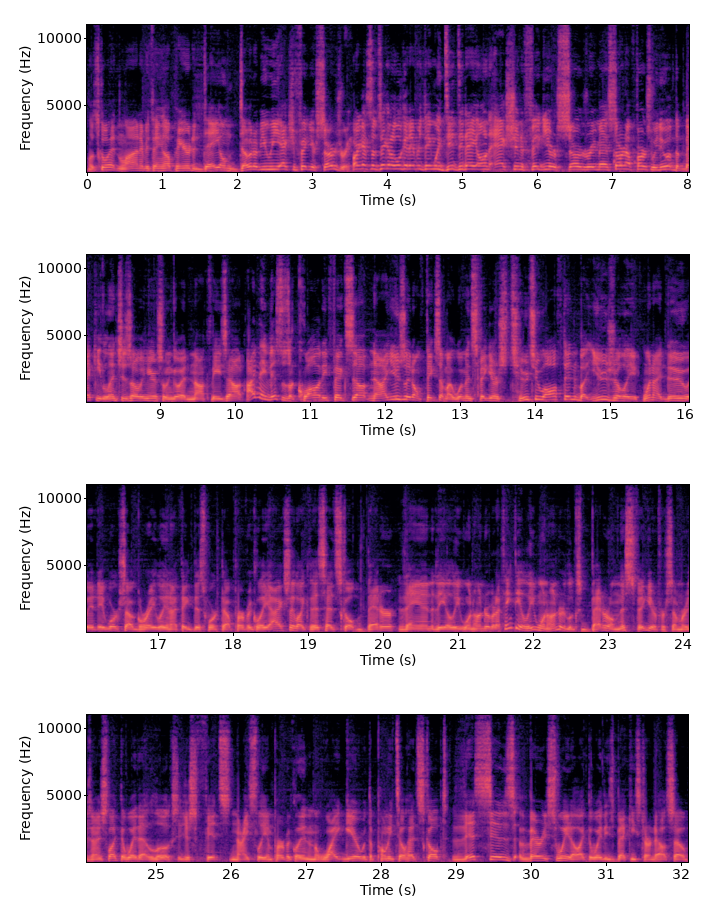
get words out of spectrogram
let's go ahead and line everything up here today on WWE Action Figure Surgery. Alright guys, so taking a look at everything we did today on Action Figure Surgery, man. Starting out first, we do have the Becky Lynch's over here, so we can go ahead and knock these out. I think this is a quality fix-up. Now, I usually don't fix up my women's figures too, too often, but usually when I do, it, it works out greatly, and I think this worked out perfectly. I actually like this head sculpt better than the Elite 100, but I think the Elite 100 looks better on this figure for some reason. I just like the way that looks. It just fits nicely and perfectly. And then the white gear with the ponytail head sculpt. This is very sweet. I like the way these Becky's turned out. So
